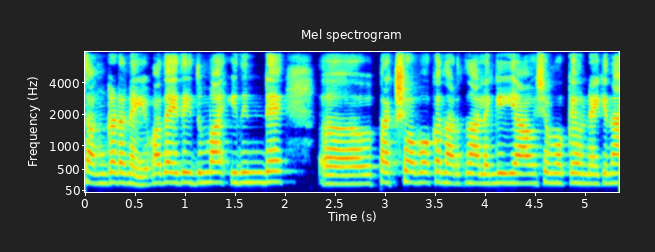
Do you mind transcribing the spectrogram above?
സംഘടനയും അതായത് ഇതുമാ ഇതിന്റെ പ്രക്ഷോഭമൊക്കെ നടത്തുന്ന അല്ലെങ്കിൽ ഈ ആവശ്യമൊക്കെ ഉന്നയിക്കുന്ന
